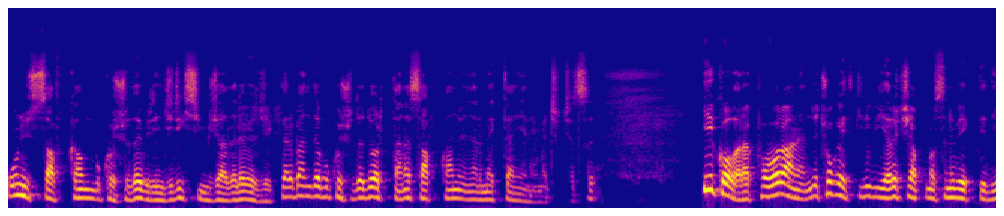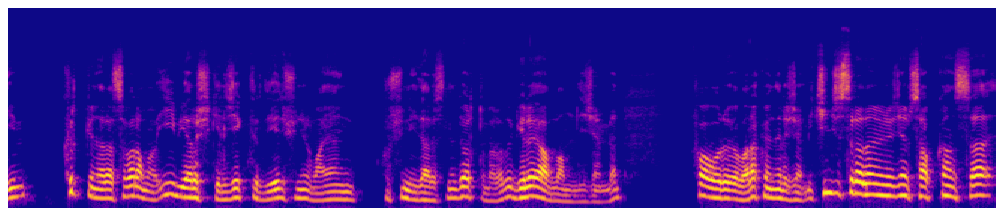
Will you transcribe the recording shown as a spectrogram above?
13 safkan bu koşuda birincilik için mücadele verecekler. Ben de bu koşuda 4 tane safkan önermekten yanayım açıkçası. İlk olarak favori çok etkili bir yarış yapmasını beklediğim 40 gün arası var ama iyi bir yarış gelecektir diye düşünüyorum. Ayağın kurşun idaresinde 4 numaralı Güley ablam diyeceğim ben. Favori olarak önereceğim. İkinci sıradan önereceğim Safkansa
